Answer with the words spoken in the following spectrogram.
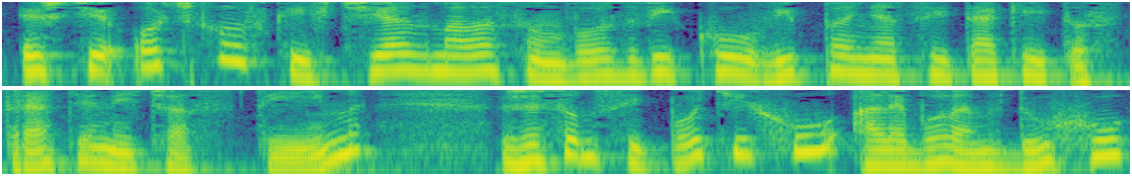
Ešte od školských čias mala som vo zvyku vyplňať si takýto stratený čas tým, že som si potichu, alebo len v duchu,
